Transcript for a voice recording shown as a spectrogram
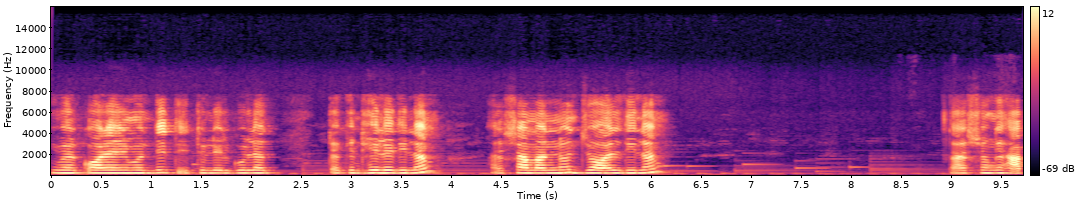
এবার কড়াইয়ের মধ্যে তেঁতুলের গোলাটাকে ঢেলে দিলাম আর সামান্য জল দিলাম। তার সঙ্গে হাফ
